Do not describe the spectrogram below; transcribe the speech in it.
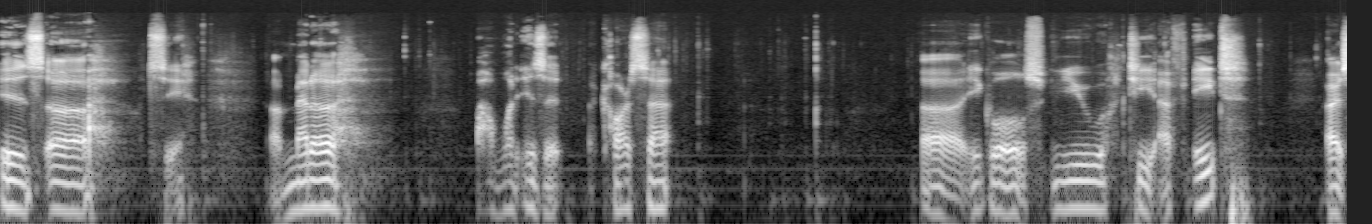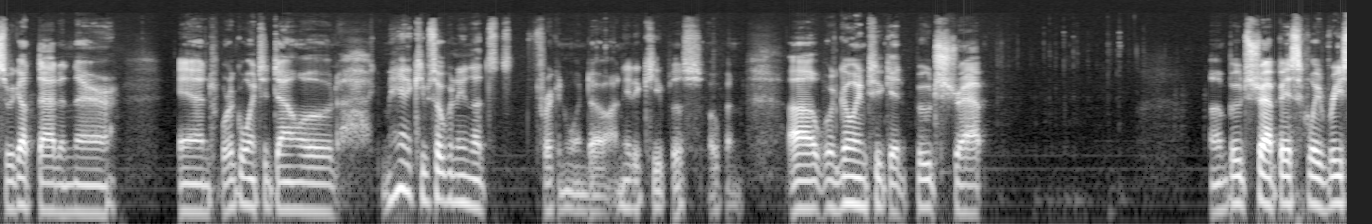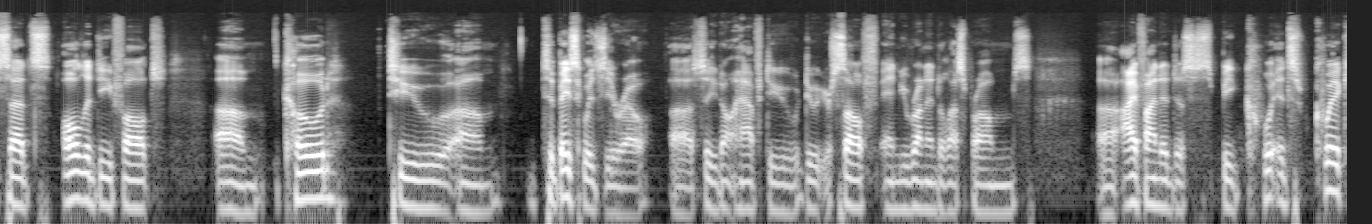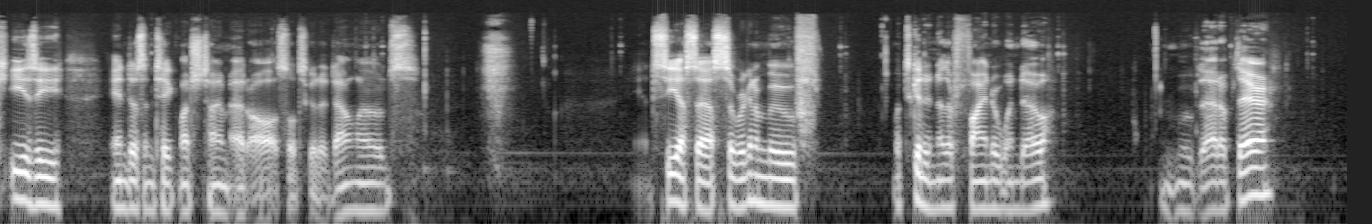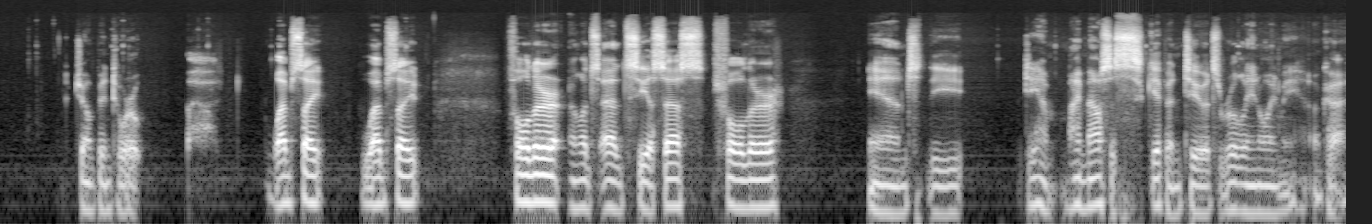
is, uh, let's see, a meta, oh, what is it? A charset uh, equals UTF-8. All right, so we got that in there. And we're going to download, man, it keeps opening that freaking window. I need to keep this open uh, we're going to get Bootstrap. Uh, Bootstrap basically resets all the default um, code to um, to basically zero, uh, so you don't have to do it yourself, and you run into less problems. Uh, I find it just be qu it's quick, easy, and doesn't take much time at all. So let's go to downloads CSS. So we're gonna move. Let's get another Finder window. Move that up there. Jump into our website, website folder, and let's add CSS folder. And the, damn, my mouse is skipping too. It's really annoying me. Okay.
